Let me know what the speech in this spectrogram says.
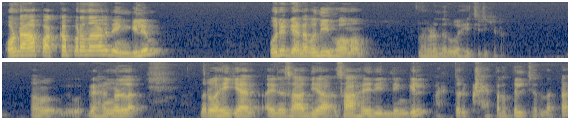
അതുകൊണ്ട് ആ പക്കപ്പിറന്നാളിനെങ്കിലും ഒരു ഗണപതി ഹോമം നമ്മൾ നിർവഹിച്ചിരിക്കണം. ഗ്രഹങ്ങളിൽ നിർവഹിക്കാൻ അതിന് സാധ്യ സാഹചര്യം ഇല്ലെങ്കിൽ അടുത്തൊരു ക്ഷേത്രത്തിൽ ചെന്നിട്ട്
